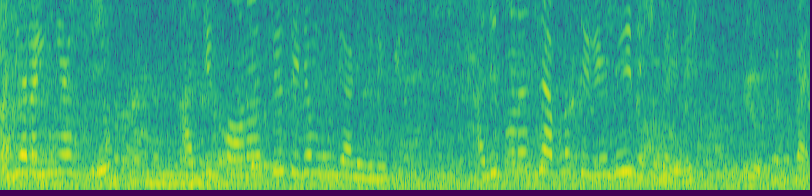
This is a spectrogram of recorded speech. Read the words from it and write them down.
ସନ୍ଧ୍ୟା ଲାଗି ଆସିଥିଲୁ ଆଜି କ'ଣ ଆସିବ ସେଇଟା ମୁଁ ଜାଣିବିନି ବି ଆଜି କ'ଣ ଆସିବ ଆପଣ ସିରିଏଲ୍ ହିଁ ଦେଖିପାରିବେ ବାଏ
